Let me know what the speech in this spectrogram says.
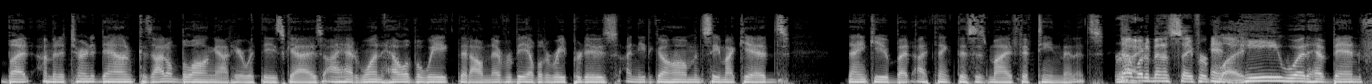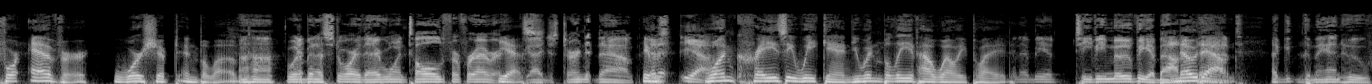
but I'm going to turn it down because I don't belong out here with these guys. I had one hell of a week that I'll never be able to reproduce. I need to go home and see my kids. Thank you, but I think this is my 15 minutes. That Right. would have been a safer And play. he would have been forever worshipped and beloved. Uh huh. Would have been a story that everyone told for forever. Yes. I just turned it down. It And was it- yeah. one crazy weekend. You wouldn't believe how well he played. And there'd be a TV movie about No it. then. doubt. A g the man who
